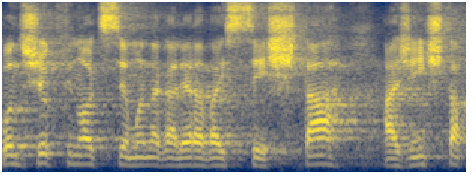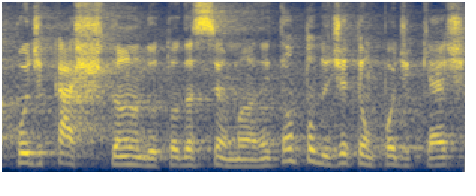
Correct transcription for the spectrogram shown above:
Quando chega o final de semana, a galera vai sextar, a gente está podcastando toda semana. Então, todo dia tem um podcast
